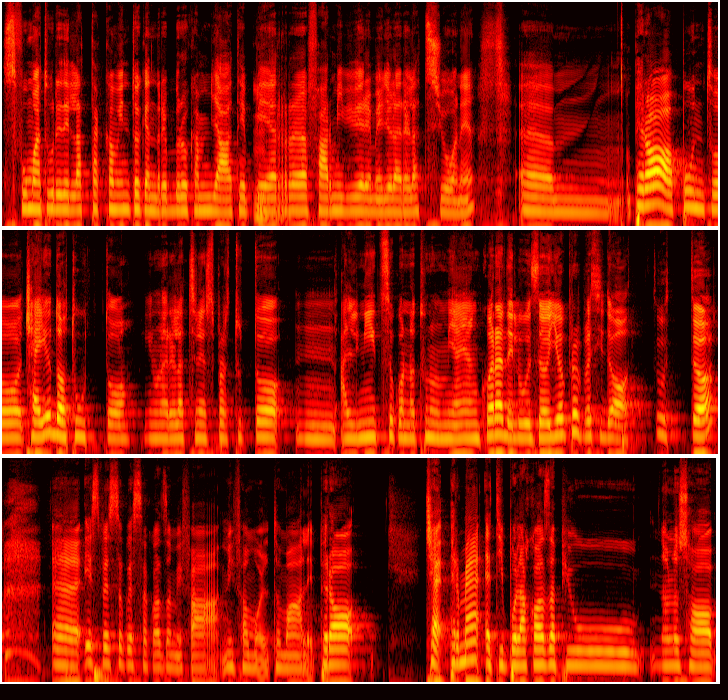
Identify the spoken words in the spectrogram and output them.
sfumature dell'attaccamento che andrebbero cambiate mm. per mm. farmi vivere meglio la relazione. Um, però appunto, cioè io do tutto in una relazione, soprattutto mh, mm, all'inizio quando tu non mi hai ancora deluso, io proprio ti do tutto eh, e spesso questa cosa mi fa, mi fa molto male. Però, cioè, per me è tipo la cosa più, non lo so,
